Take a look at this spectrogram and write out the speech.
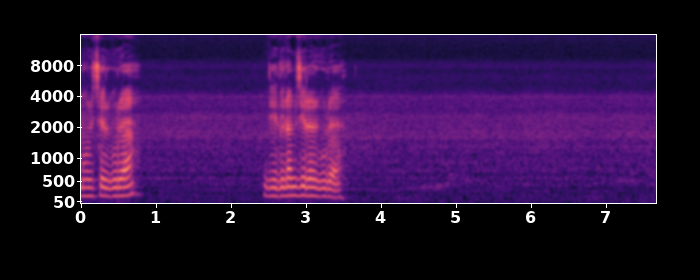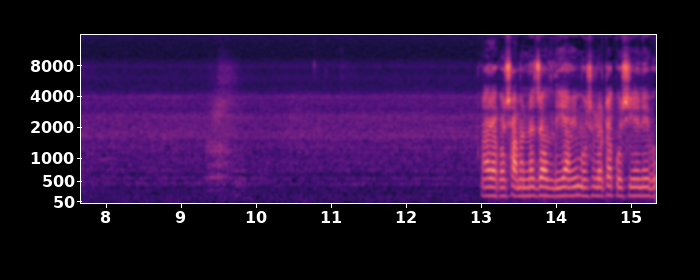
মরিচের গুঁড়া, দিয়ে দিলাম জিরার গুঁড়া। আর এখন সামান্য জল দিয়ে আমি মশলাটা কষিয়ে নেব।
